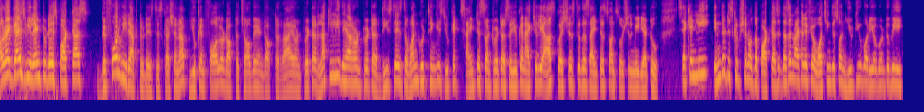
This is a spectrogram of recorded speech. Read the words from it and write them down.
All right, guys, we'll end today's podcast. Before we wrap today's discussion up, you can follow Dr. Chaube and Dr. Rai on Twitter. Luckily, they are on Twitter. These days, the one good thing is you get scientists on Twitter, so you can actually ask questions to the scientists on social media too. Secondly, in the description of the podcast, it doesn't matter if you're watching this on YouTube or you're going to be,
